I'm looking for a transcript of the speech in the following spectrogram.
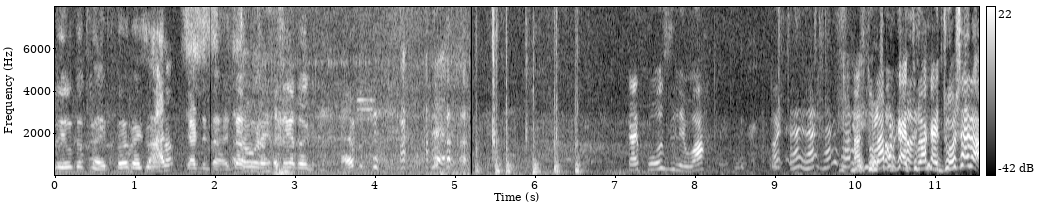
येतच नाही काय पोज दिले वा. तुला पण काय तुला काय जोश आला?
